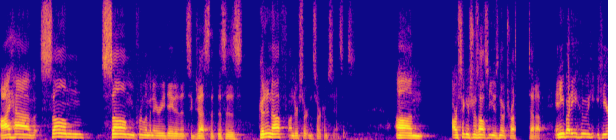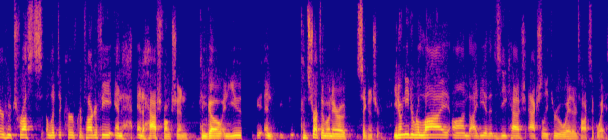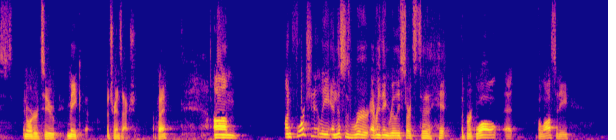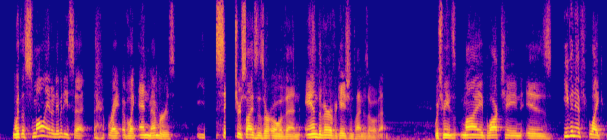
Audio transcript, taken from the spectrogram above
I have some some preliminary data that suggests that this is good enough under certain circumstances. Um, our signatures also use no trust setup. Anybody who here who trusts elliptic curve cryptography and, and a hash function can go and use and construct a Monero signature. You don't need to rely on the idea that Zcash actually threw away their toxic waste in order to make a transaction. Okay. Um, unfortunately, and this is where everything really starts to hit the brick wall at velocity, with a small anonymity set, right, of like n members, signature sizes are O of n, and the verification time is O of n, which means my blockchain is even if like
